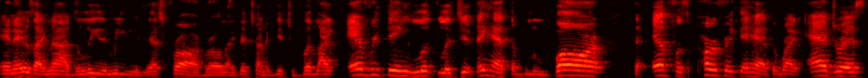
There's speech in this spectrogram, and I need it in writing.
and they was like, nah, delete immediately. That's fraud, bro. Like they're trying to get you. But like everything looked legit. They had the blue bar, the F was perfect, they had the right address,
